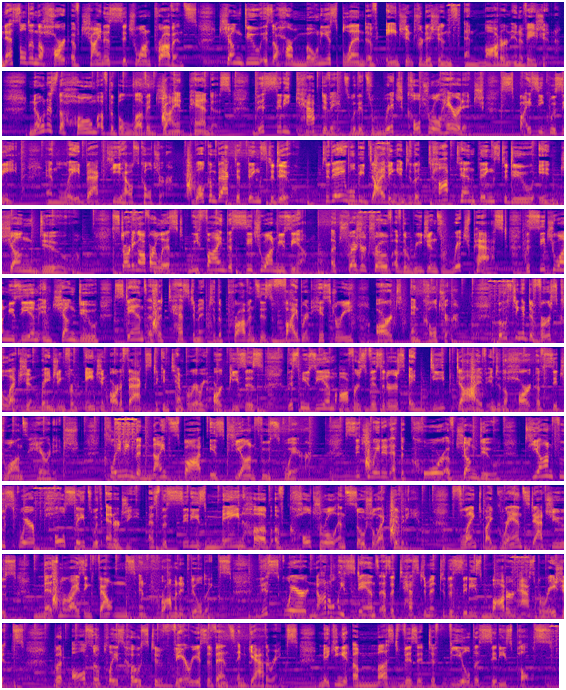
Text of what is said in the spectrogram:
Nestled in the heart of China's Sichuan province, Chengdu is a harmonious blend of ancient traditions and modern innovation. Known as the home of the beloved giant pandas, this city captivates with its rich cultural heritage, spicy cuisine, and laid back teahouse culture. Welcome back to Things to Do. Today we'll be diving into the top 10 things to do in Chengdu. Starting off our list, we find the Sichuan Museum. A treasure trove of the region's rich past, the Sichuan Museum in Chengdu stands as a testament to the province's vibrant history, art, and culture. Boasting a diverse collection ranging from ancient artifacts to contemporary art pieces, this museum offers visitors a deep dive into the heart of Sichuan's heritage. Claiming the ninth spot is Tianfu Square. Situated at the core of Chengdu, Tianfu Square pulsates with energy as the city's main hub of cultural and social activity. Flanked by grand statues, mesmerizing fountains, and prominent buildings, this square not only stands as a testament to the city's modern aspirations, but also plays host to various events and gatherings, making it a must visit to feel the city's pulse.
